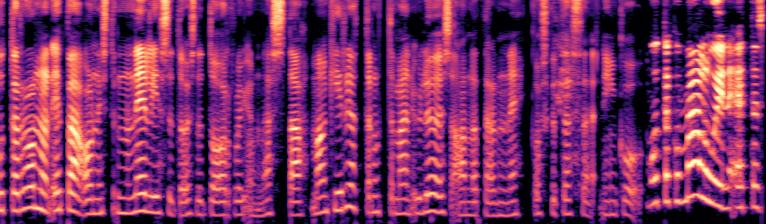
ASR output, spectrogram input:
Mutta Ron on epäonnistunut 14 torjunnasta. Mä oon kirjoittanut tämän ylös Anna tänne, koska tässä niinku... Mutta kun mä luin, että 140-130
